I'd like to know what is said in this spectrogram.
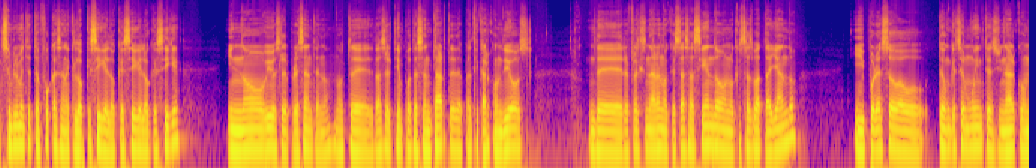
simplemente te enfocas en lo que sigue, lo que sigue, lo que sigue y no vives el presente, ¿no? No te das el tiempo de sentarte, de platicar con Dios, de reflexionar en lo que estás haciendo, en lo que estás batallando. Y por eso tengo que ser muy intencional con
